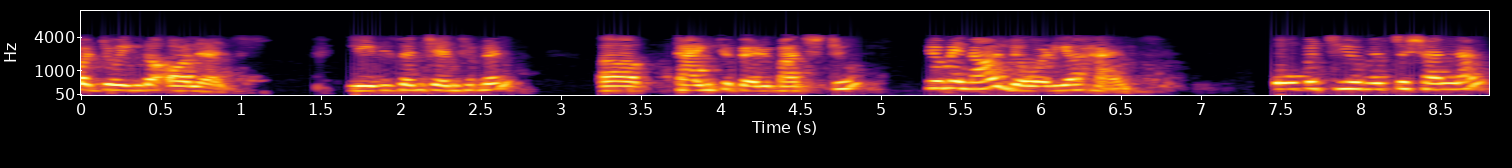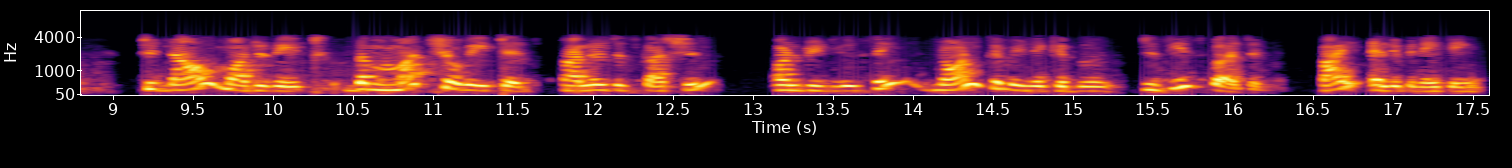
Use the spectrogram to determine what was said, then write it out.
for doing the honors. Ladies and gentlemen, uh, thank you very much too. You may now lower your hands. Over to you, Mr. Sanyal, to now moderate the much awaited panel discussion on reducing non-communicable disease burden by eliminating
